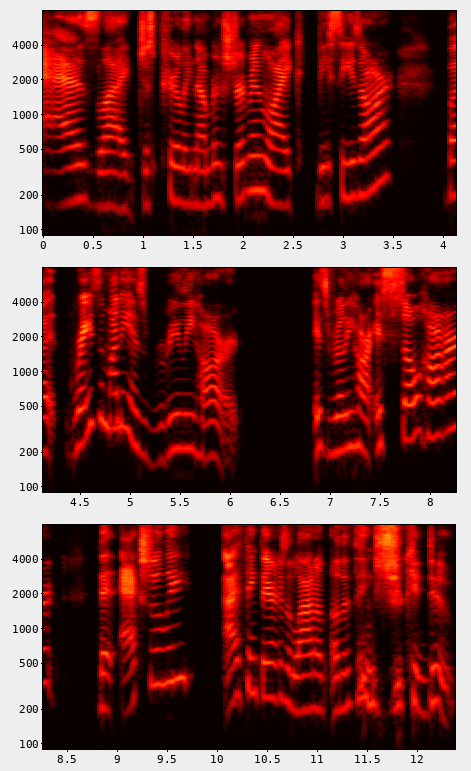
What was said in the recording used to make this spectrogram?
as like just purely numbers driven like VCs are. But raising money is really hard. It's really hard. It's so hard that actually I think there's a lot of other things you can do.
